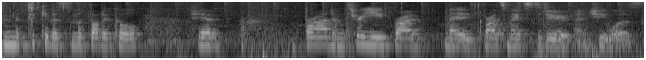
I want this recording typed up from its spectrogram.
meticulous, methodical. She had bride and three bridesmaid, bridesmaids to do, and she was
